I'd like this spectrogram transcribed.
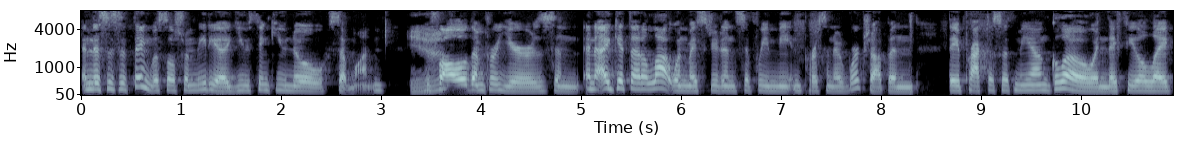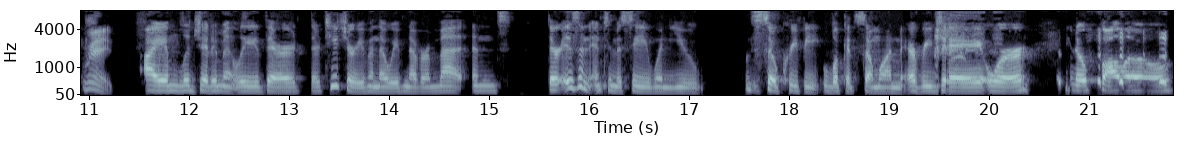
and this is the thing with social media you think you know someone Yeah. you follow them for years and and i get that a lot when my students if we meet in person at a workshop and they practice with me on Glo and they feel like Right. i am legitimately their their teacher even though we've never met. And there is an intimacy when you so creepy look at someone every day or you know follow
